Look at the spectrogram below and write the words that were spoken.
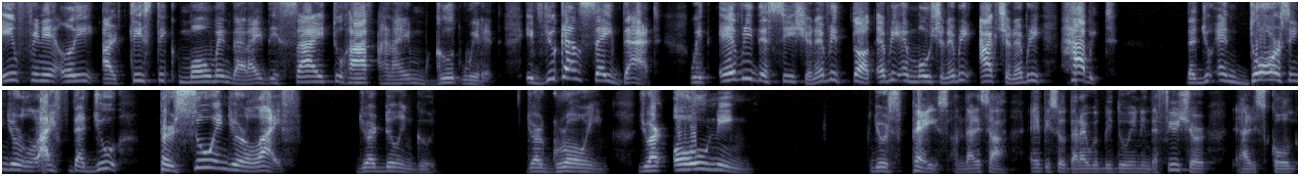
infinitely artistic moment that I decide to have, and I'm good with it. If you can say that with every decision, every thought, every emotion, every action, every habit that you endorse in your life, that you pursue in your life, you are doing good. You are growing. You are owning your space. And that is a episode that I will be doing in the future that is called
